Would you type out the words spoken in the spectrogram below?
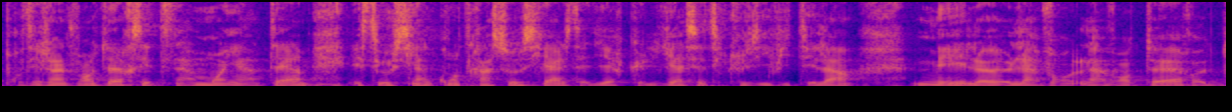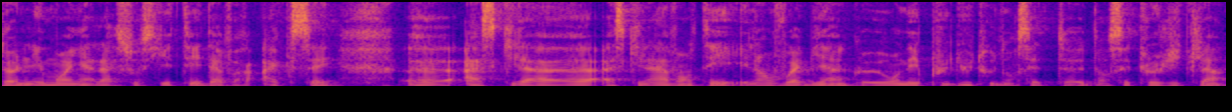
protéger l'inventeur. C'était un moyen terme et c'est aussi un contrat social, c'est-à-dire qu'il y a cette exclusivité là, mais l'inventeur donne les moyens à la société d'avoir accès à ce qu'il a à ce qu'il a inventé. Et là, on voit bien qu'on n'est plus du tout dans cette dans cette logique-là,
